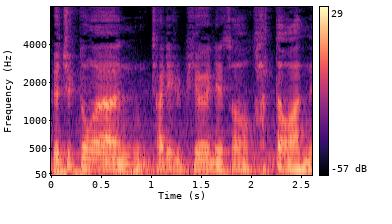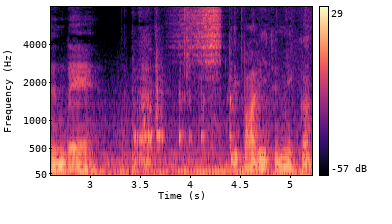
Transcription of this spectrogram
며칠 동안 자리를 비워야 돼서 갔다 왔는데 이게 말이 됩니까?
